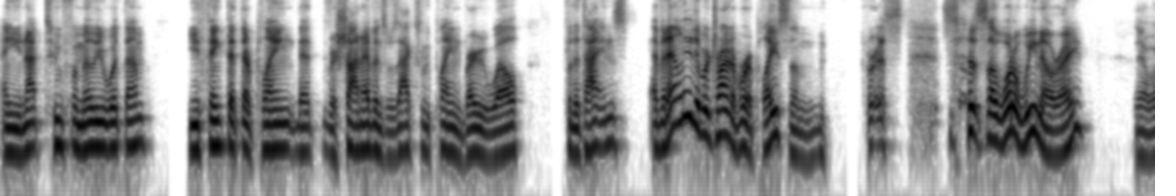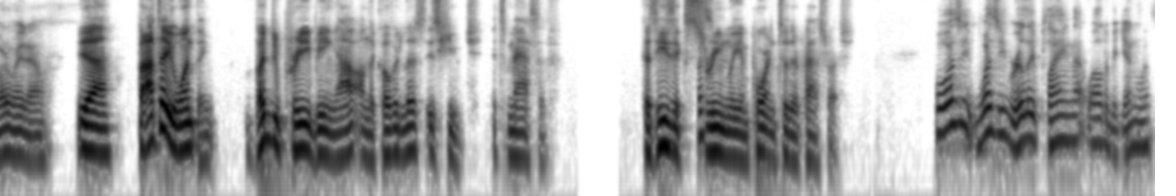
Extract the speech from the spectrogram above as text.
and you're not too familiar with them, you think that they're playing that Rashaan Evans was actually playing very well for the Titans. Evidently, they were trying to replace him, Chris. So, so what do we know, right? Yeah. What do we know? Yeah. But I'll tell you one thing Bud Dupree being out on the COVID list is huge. It's massive because he's extremely important to their pass rush. Was he was he really playing that well to begin with?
